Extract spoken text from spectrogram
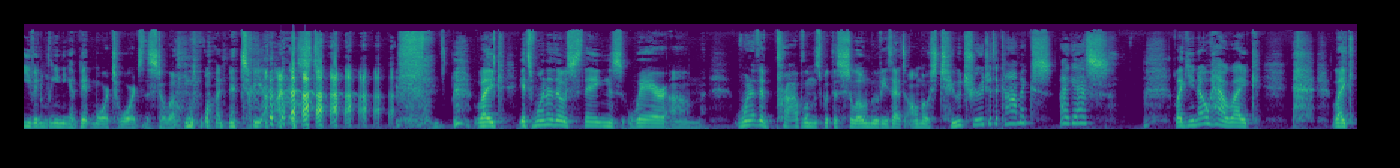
even leaning a bit more towards the Stallone one. To be honest, like it's one of those things where um one of the problems with the Stallone movie is that it's almost too true to the comics, I guess. Like you know how like like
